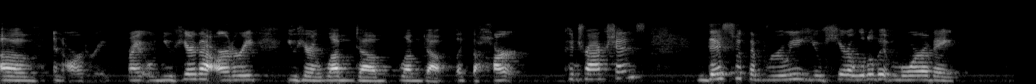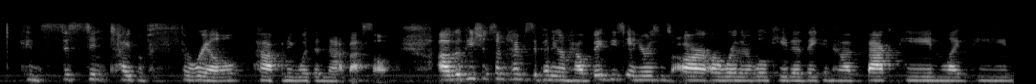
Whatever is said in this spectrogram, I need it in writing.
of an artery, right? When you hear that artery, you hear lub dub, lub dub, like the heart contractions. This with the bruit, you hear a little bit more of a consistent type of thrill happening within that vessel. Uh, the patient sometimes, depending on how big these aneurysms are or where they're located, they can have back pain, leg pain,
